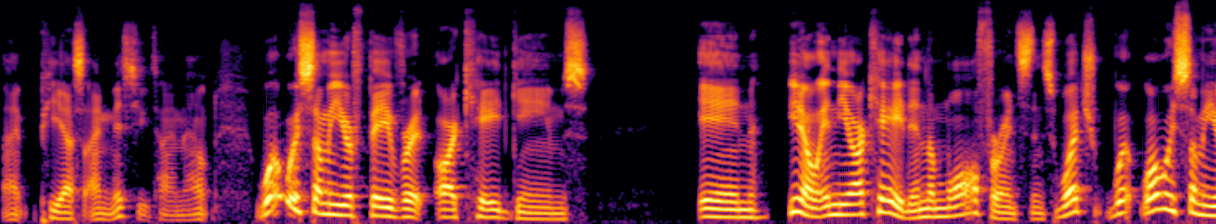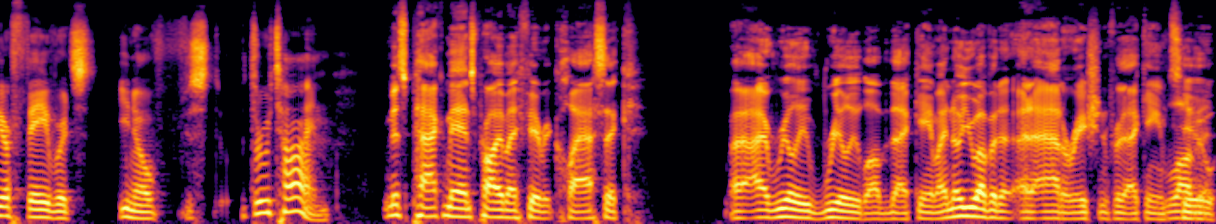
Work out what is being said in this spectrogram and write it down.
I, P.S. I miss you, Time Out. What were some of your favorite arcade games in you know in the arcade in the mall, for instance? What what, what were some of your favorites? You know, f- through time. Miss Pac-Man's probably my favorite classic. I, I really, really love that game. I know you have an, an adoration for that game Love too. it.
